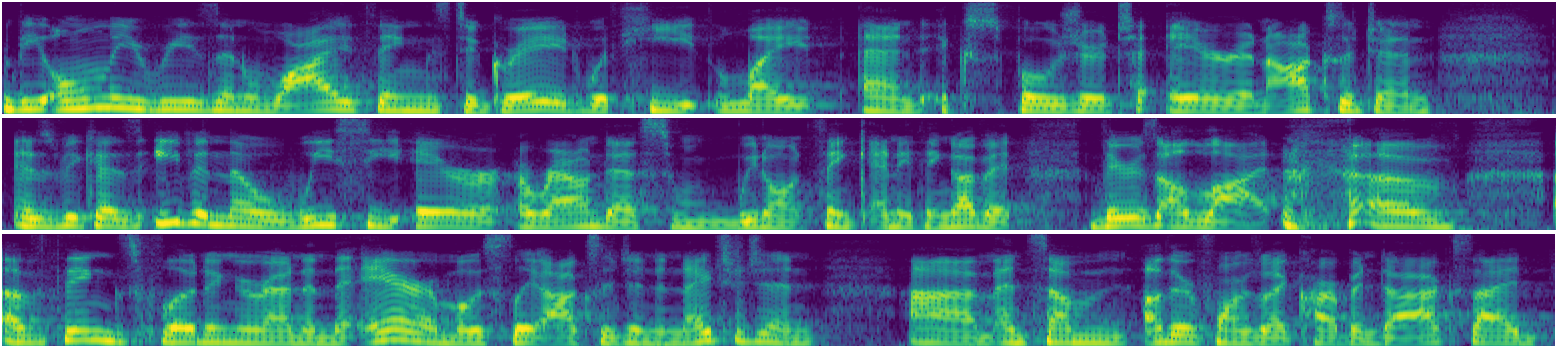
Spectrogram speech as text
The only reason why things degrade with heat, light, and exposure to air and oxygen is because even though we see air around us and we don't think anything of it, there's a lot of of things floating around in the air, mostly oxygen and nitrogen, um, and some other forms like carbon dioxide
